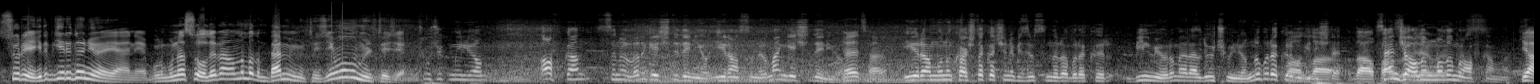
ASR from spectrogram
Suriye'ye gidip geri dönüyor yani. Bu, bu nasıl oluyor ben anlamadım. Ben mi mülteciyim o mu mülteci? 3,5 milyon Afgan sınırları geçti deniyor. İran sınırından geçti deniyor. Evet abi. İran bunun kaçta kaçını bizim sınıra bırakır bilmiyorum. Herhalde 3 milyonunu bırakır bu Vallahi gidişle. daha fazla Sence bile alınmalı mı bırakırız. Afganlar? Ya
